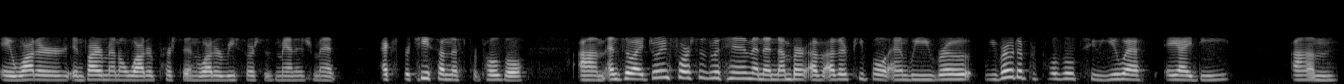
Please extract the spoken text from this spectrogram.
a water, environmental water person, water resources management expertise on this proposal. Um, and so I joined forces with him and a number of other people, and we wrote we wrote a proposal to USAID, um,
